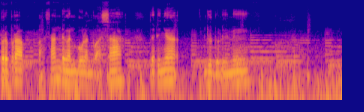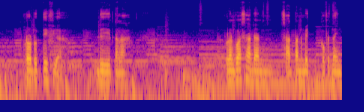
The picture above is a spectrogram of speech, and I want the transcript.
berperapasan dengan bulan puasa, jadinya judul ini produktif ya di tengah bulan puasa dan saat pandemik COVID-19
